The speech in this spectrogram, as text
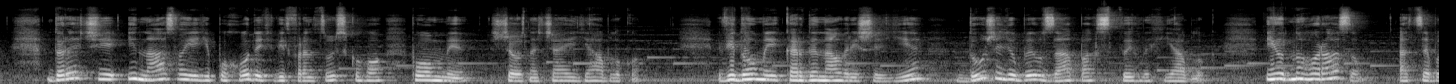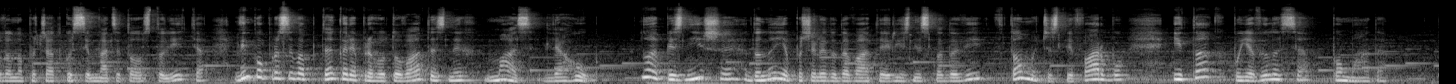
До речі, і назва її походить від французького помми, що означає яблуко. Відомий кардинал Рішельє дуже любив запах стиглих яблук. І одного разу, а це було на початку 17 століття, він попросив аптекаря приготувати з них мазь для губ. Ну а пізніше до неї почали додавати різні складові, в тому числі фарбу, і так появилася помада.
